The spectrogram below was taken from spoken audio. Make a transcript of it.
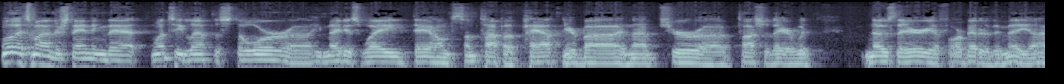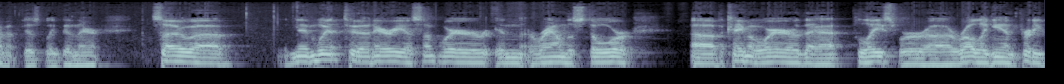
Well, it's my understanding that once he left the store, uh, he made his way down some type of path nearby, and I'm sure uh, Tasha there would knows the area far better than me. I haven't physically been there, so uh, and then went to an area somewhere in around the store. Uh, became aware that police were uh, rolling in pretty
